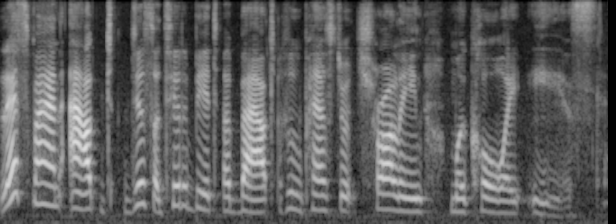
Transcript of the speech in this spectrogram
let's find out just a little bit about who Pastor Charlene McCoy is. Okay.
